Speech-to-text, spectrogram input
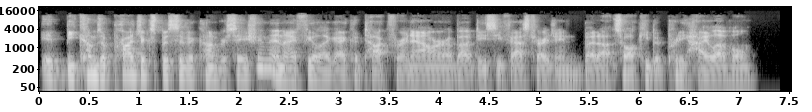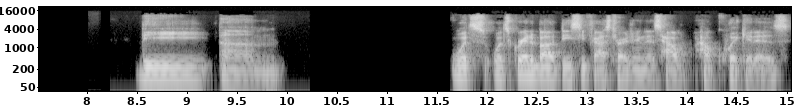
it becomes a project specific conversation and i feel like i could talk for an hour about dc fast charging but uh, so i'll keep it pretty high level. The um, what's what's great about dc fast charging is how how quick it is.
